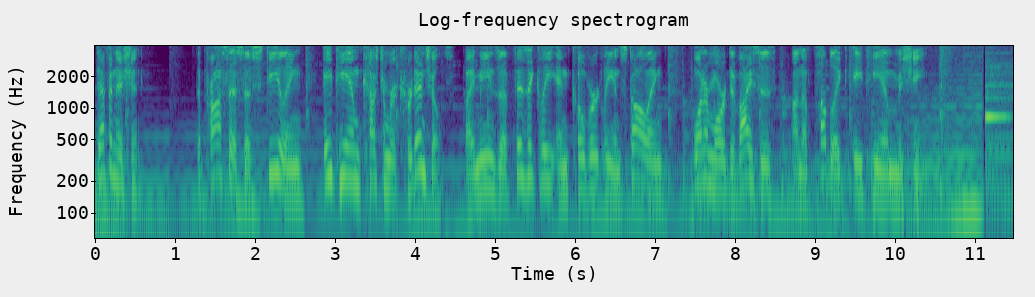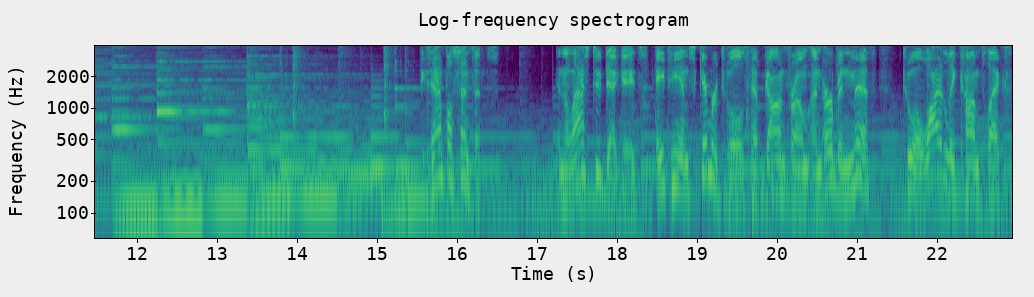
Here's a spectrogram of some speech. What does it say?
Definition The process of stealing ATM customer credentials by means of physically and covertly installing one or more devices on a public ATM machine. Example sentence In the last two decades, ATM skimmer tools have gone from an urban myth to a widely complex,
